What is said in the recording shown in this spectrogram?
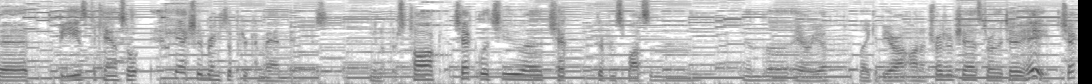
uh, B is to cancel. It actually brings up your command menus. You know, there's talk. Check lets you uh, check different spots in in the area. Like if you're on a treasure chest, or they tell you, hey, check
